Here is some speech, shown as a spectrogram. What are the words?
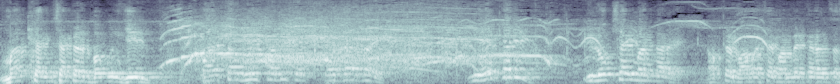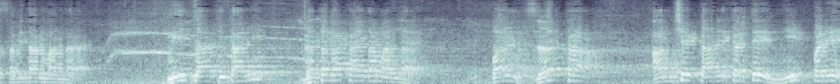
मग त्यांच्याकडे बघून घेईल. पळताभूल कधी करणार नाही. मी हे करीन. की लोकशाही मानणार आहे. डॉक्टर बाबासाहेब आंबेडकरांचं संविधान मानणार आहे. मी त्या ठिकाणी घटना कायदा मानणार आहे. पण जर का आमचे कार्यकर्ते नीटपणे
